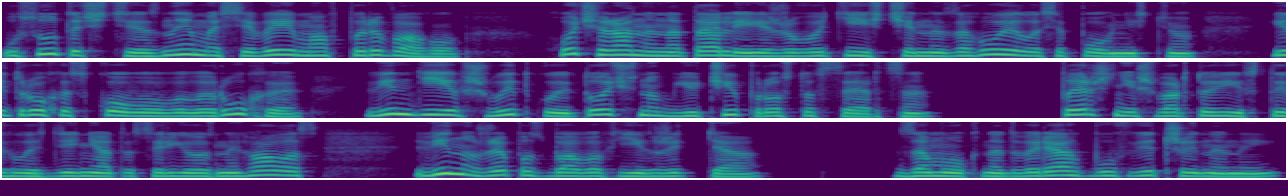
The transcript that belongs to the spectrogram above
У сутичці з ними Сівей мав перевагу, хоч рани на талії і животі ще не загоїлися повністю і трохи сковували рухи, він діяв швидко і точно, б'ючи просто в серце. Перш ніж вартові встигли здійняти серйозний галас, він уже позбавив їх життя. Замок на дверях був відчинений.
